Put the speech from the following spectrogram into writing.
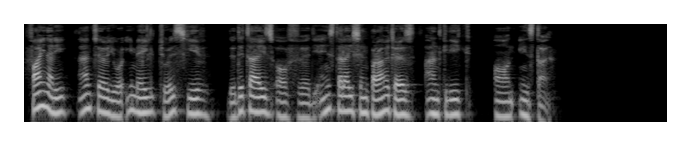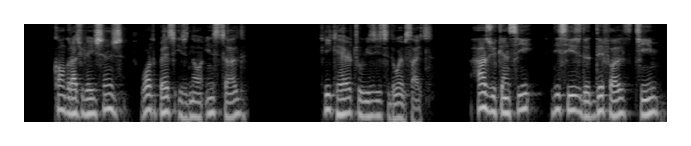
Finally, enter your email to receive the details of uh, the installation parameters and click on install. Congratulations, WordPress is now installed. Click here to visit the website. As you can see, this is the default theme.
